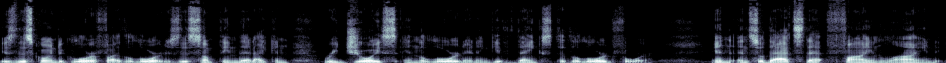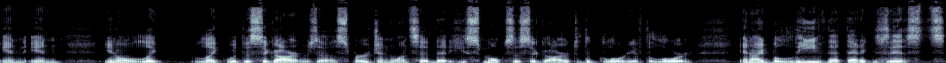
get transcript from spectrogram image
Is this going to glorify the Lord? Is this something that I can rejoice in the Lord in and give thanks to the Lord for? and and so that's that fine line in in you know like like with the cigars uh, spurgeon once said that he smokes a cigar to the glory of the lord and i believe that that exists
